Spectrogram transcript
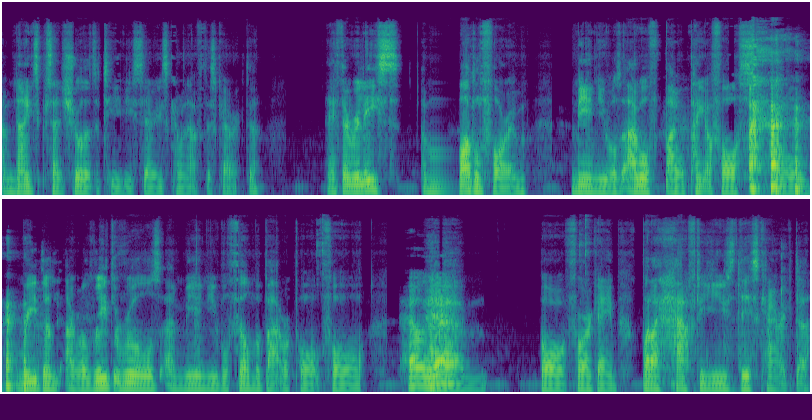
I'm ninety percent sure there's a TV series coming out for this character. And if they release a model for him, me and you will. I will. I will paint a force. I will read the. I will read the rules, and me and you will film a bat report for hell yeah, um, for for a game. But I have to use this character,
